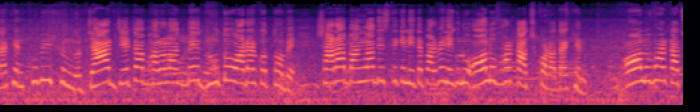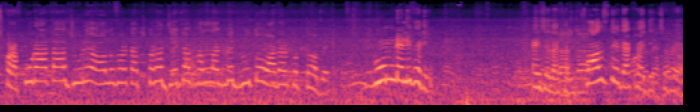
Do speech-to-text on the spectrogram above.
দেখেন খুবই সুন্দর। যার যেটা ভালো লাগবে দ্রুত অর্ডার করতে হবে। সারা বাংলাদেশ থেকে নিতে পারবেন এগুলো অল ওভার কাজ করা দেখেন। অল ওভার কাজ করা পুরাটা জুড়ে অল ওভার কাজ করা। যেটা ভালো লাগবে দ্রুত অর্ডার করতে হবে। হোম ডেলিভারি এই যে দেখেন ফলস দিয়ে দেখায় দিচ্ছে ভাইয়া।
